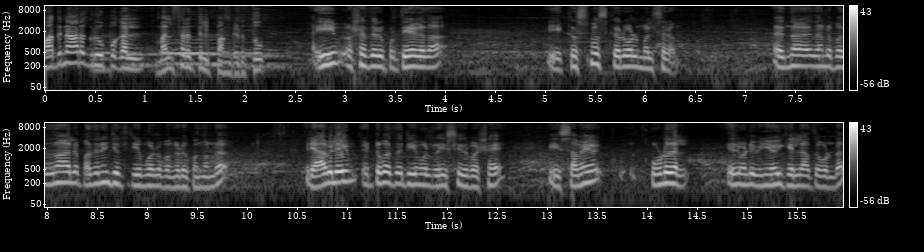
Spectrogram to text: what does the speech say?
പതിനാറ് ഗ്രൂപ്പുകൾ മത്സരത്തിൽ പങ്കെടുത്തു. ഈ വർഷത്തെ ഒരു പ്രത്യേകത ഈ ക്രിസ്മസ് കരോൾ മത്സരം. എന്ന ഏതാണ്ട് പതിനാല് പതിനഞ്ച് ടീമുകൾ പങ്കെടുക്കുന്നുണ്ട്. രാവിലെയും എട്ട് പത്ത് ടീമുകൾ രജിസ്റ്റർ ചെയ്തു. പക്ഷേ ഈ സമയം കൂടുതൽ ഇതിനുവേണ്ടി വിനിയോഗിക്കില്ലാത്തതുകൊണ്ട്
